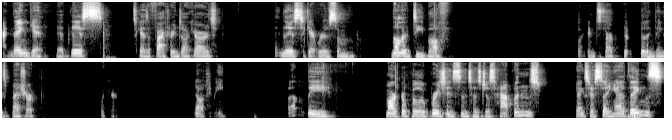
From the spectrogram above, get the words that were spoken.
and then get this to get a factory and dockyards, and this to get rid of some another debuff, so I can start building things better, quicker. You know what I mean? Well, the Marco Polo bridge instance has just happened. For staying out of things.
